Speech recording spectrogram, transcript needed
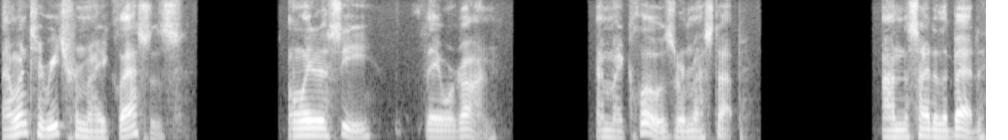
I went to reach for my glasses, only to see they were gone, and my clothes were messed up on the side of the bed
